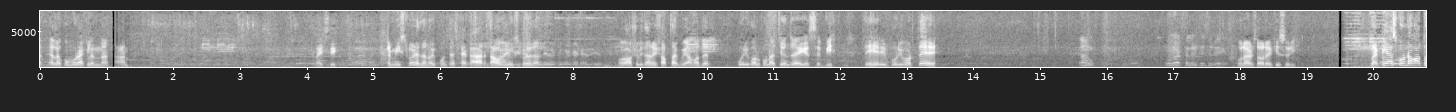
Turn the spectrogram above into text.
এ- এলা কমও রাখলেন না? মিক্স করে দেন ওই পঞ্চাশ টাকা আর ডাউল মিক্স করে দেন। ও, অসুবিধা নেই সব থাকবে। আমাদের পরিকল্পনা চেঞ্জ হয়ে গেছে। তেহেরির পরিবর্তে পোলার চালের খিচুড়ি হয়ে গেছে পোলার চাউলের খিচুড়ি ভাই, পেঁয়াজ কোনটা কত?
